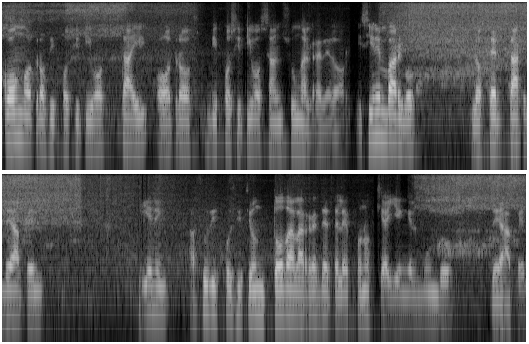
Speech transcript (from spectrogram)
con otros dispositivos Tile o otros dispositivos Samsung alrededor. Y sin embargo, los AirTags de Apple tienen a su disposición toda la red de teléfonos que hay en el mundo de Apple.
